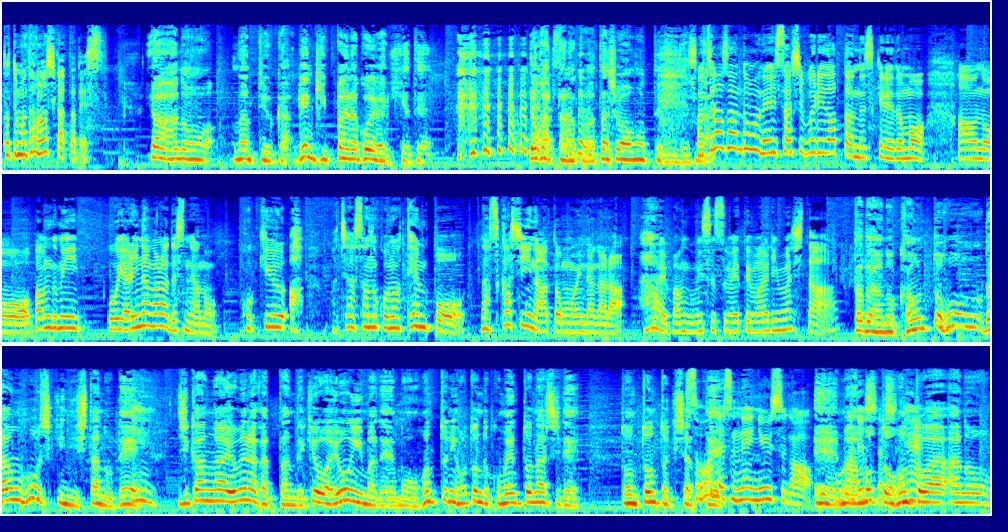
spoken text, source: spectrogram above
とても楽しかったです。いやあのなんていうか元気いっぱいな声が聞けて よかったなと私は思ってるんですが 町田さんともね久しぶりだったんですけれどもあの番組をやりながらですねあの呼吸あ町屋さんのこのテンポ懐かしいなと思いながら、はい、番組進めてまいりました。ただあのカウントダウン方式にしたので、ええ、時間が読めなかったんで今日は4位までもう本当にほとんどコメントなしでトントンと来ちゃって。そうですねニュースが、ええまあ、もっと本当はあの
